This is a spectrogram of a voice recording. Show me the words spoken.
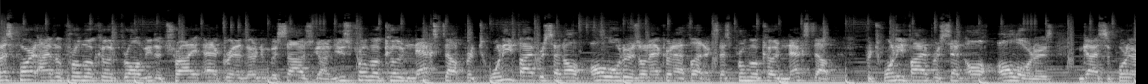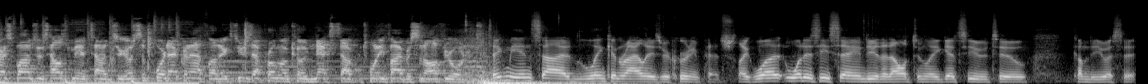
Best part, I have a promo code for all of you to try their new massage gun. Use promo code NEXTUP for 25% off all orders on Ekrin Athletics. That's promo code NEXTUP for 25% off all orders. And guys, supporting our sponsors helps me a ton. So go support Ekrin Athletics. Use that promo code NEXTUP for 25% off your orders. Take me inside Lincoln Riley's recruiting pitch. Like, what what is he saying to you that ultimately gets you to come to USC?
